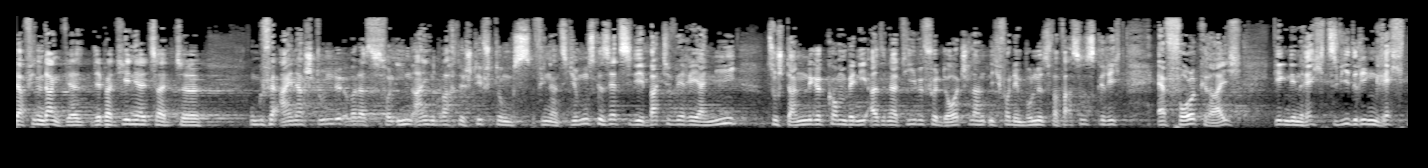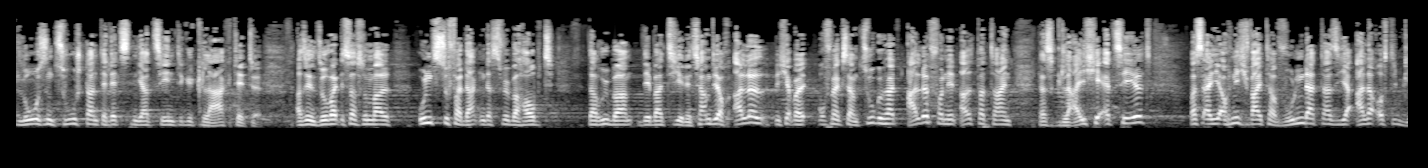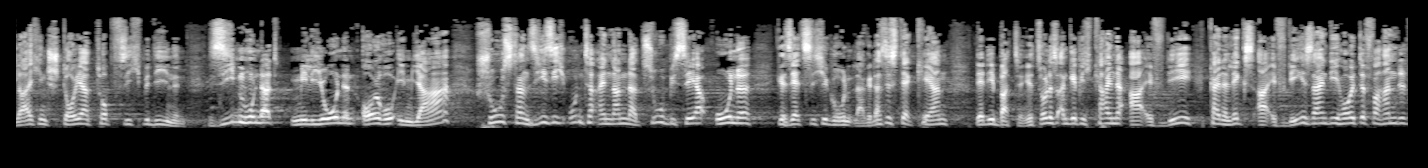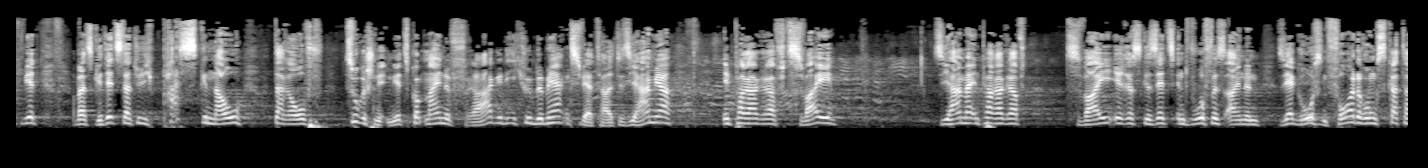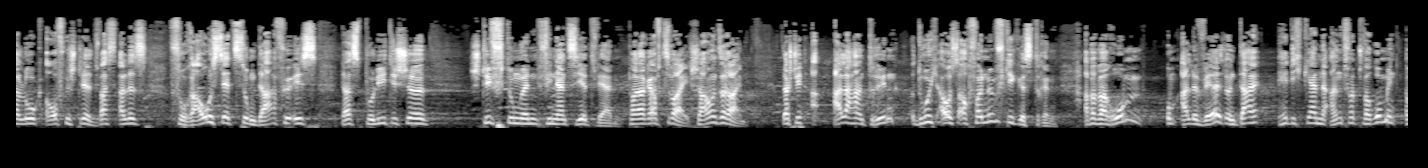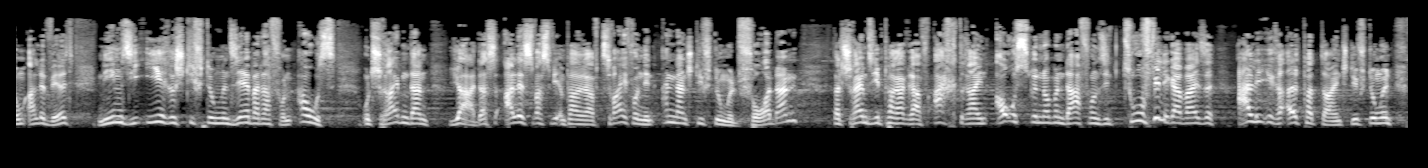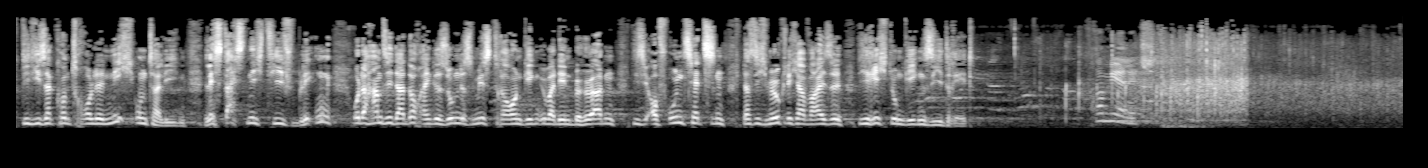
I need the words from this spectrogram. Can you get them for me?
Ja, vielen Dank. Wir debattieren jetzt seit äh, ungefähr einer Stunde über das von Ihnen eingebrachte Stiftungsfinanzierungsgesetz. Die Debatte wäre ja nie zustande gekommen, wenn die Alternative für Deutschland nicht vor dem Bundesverfassungsgericht erfolgreich gegen den rechtswidrigen, rechtlosen Zustand der letzten Jahrzehnte geklagt hätte. Also insoweit ist das nun mal uns zu verdanken, dass wir überhaupt darüber debattieren. Jetzt haben Sie auch alle, ich habe aufmerksam zugehört, alle von den Altparteien das Gleiche erzählt was eigentlich auch nicht weiter wundert, da sie ja alle aus dem gleichen Steuertopf sich bedienen. 700 Millionen Euro im Jahr schustern sie sich untereinander zu, bisher ohne gesetzliche Grundlage. Das ist der Kern der Debatte. Jetzt soll es angeblich keine AfD, keine Lex AfD sein, die heute verhandelt wird, aber das Gesetz natürlich passgenau darauf zugeschnitten. Jetzt kommt meine Frage, die ich für bemerkenswert halte. Sie haben ja in Paragraph 2 Sie haben ja in Paragraph 2 Ihres Gesetzentwurfs einen sehr großen Forderungskatalog aufgestellt, was alles Voraussetzung dafür ist, dass politische Stiftungen finanziert werden. Paragraph 2. Schauen Sie rein. Da steht allerhand drin, durchaus auch Vernünftiges drin. Aber warum um alle Welt, und da hätte ich gerne eine Antwort, warum um alle Welt nehmen Sie Ihre Stiftungen selber davon aus und schreiben dann, ja, das alles, was wir in Paragraph 2 von den anderen Stiftungen fordern, dann schreiben Sie in Paragraph 8 rein, ausgenommen davon sind zufälligerweise alle Ihre Altparteienstiftungen, die dieser Kontrolle nicht unterliegen. Lässt das nicht tief blicken? Oder haben Sie da doch ein gesundes Misstrauen gegenüber den Behörden, die Sie auf uns setzen, dass sich möglicherweise die Richtung gegen Sie dreht? Frau Mielitsch.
